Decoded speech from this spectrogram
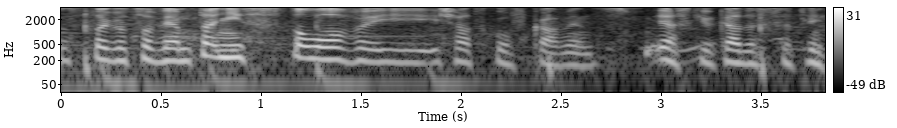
e, z tego co wiem tenis stołowy i siatkówka, więc jest kilka dyscyplin.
